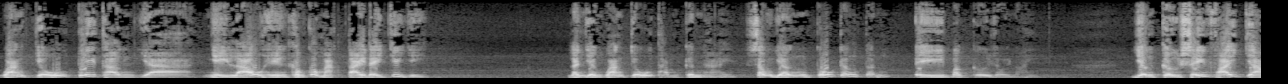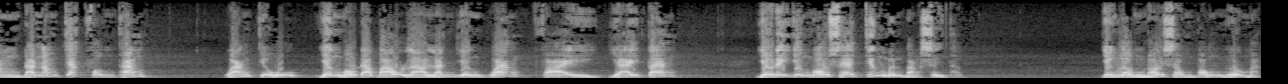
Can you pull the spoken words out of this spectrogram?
Quán chủ, túy thần và nhị lão hiện không có mặt tại đây chứ gì? Lãnh dân quán chủ thầm kinh hãi, song vẫn cố trấn tĩnh, y bật cười rồi nói. Dân cư sĩ phải chăng đã nắm chắc phần thắng? Quán chủ, dân mẫu đã bảo là lãnh dân quán phải giải tán. Giờ đây dân mẫu sẽ chứng minh bằng sự thật. Dân Long nói xong bỗng ngửa mặt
